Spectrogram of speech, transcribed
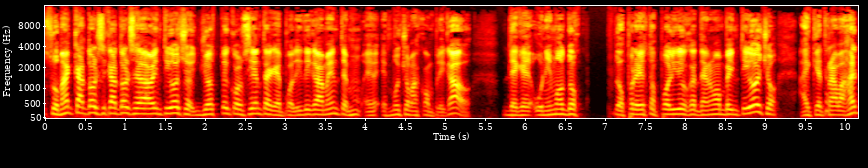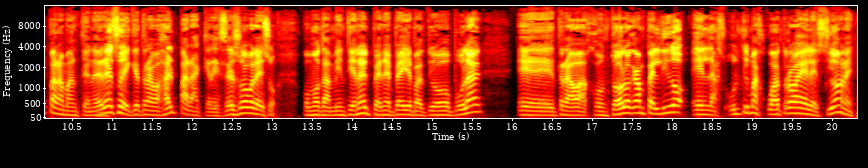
sumar 14 y 14 da 28, yo estoy consciente de que políticamente es, mucho más complicado. De que unimos dos, dos proyectos políticos que tenemos 28, hay que trabajar para mantener eso y hay que trabajar para crecer sobre eso, como también tiene el PNP y el Partido Popular eh, con todo lo que han perdido en las últimas cuatro elecciones,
